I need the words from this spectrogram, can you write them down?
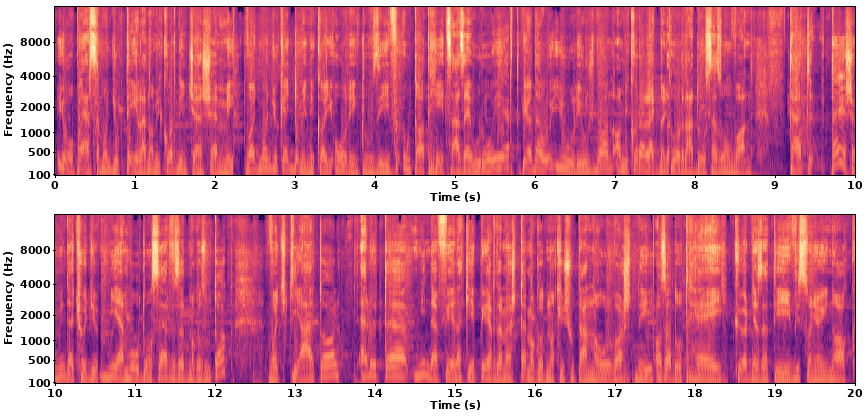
Jó, persze mondjuk télen, amikor nincsen semmi, vagy mondjuk egy dominikai all-inclusive utat 700 euróért, például júliusban, amikor a legnagyobb tornádó szezon van. Tehát teljesen mindegy, hogy milyen módon szervezed meg az utat, vagy ki által, előtte mindenféleképp érdemes te magadnak is utána olvasni az adott hely környezeti viszonyainak,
